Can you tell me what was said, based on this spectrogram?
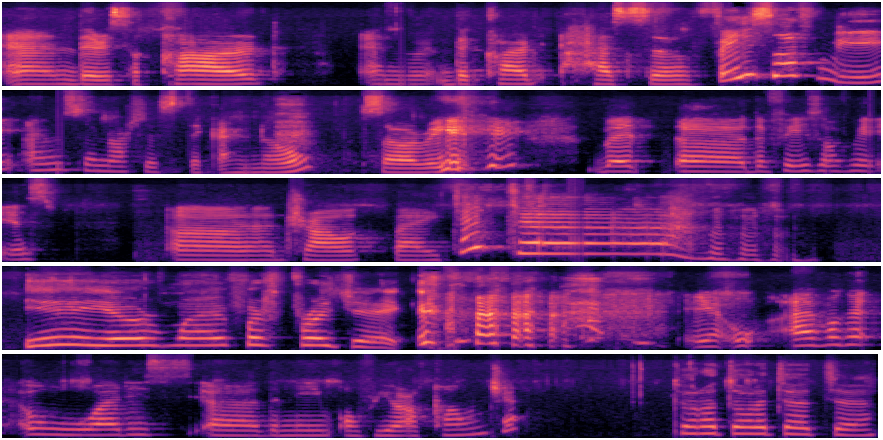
and there's a card, and the card has a face of me. I'm so narcissistic, I know. Sorry, but uh, the face of me is uh, drawn by Chacha. Yeah, you're my first project. yeah, oh, I forgot what is uh, the name of your account, Cha? Coret-coret Caca.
